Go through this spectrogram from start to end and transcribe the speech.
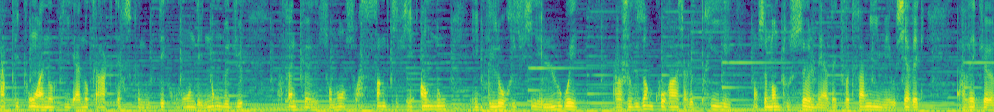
appliquons à nos vies, à nos caractères ce que nous découvrons des noms de Dieu, afin que son nom soit sanctifié en nous et glorifié, loué. Alors je vous encourage à le prier, non seulement tout seul, mais avec votre famille, mais aussi avec, avec euh,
